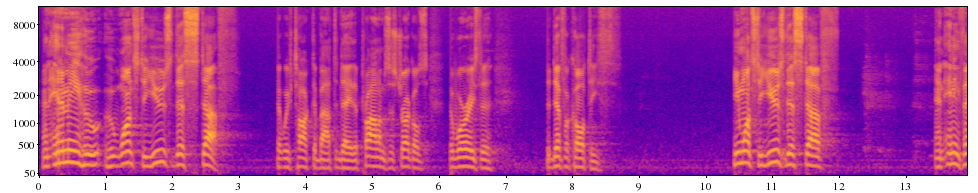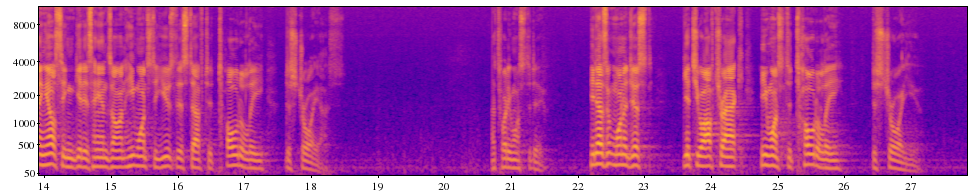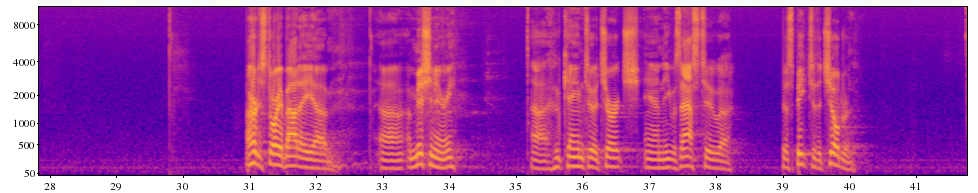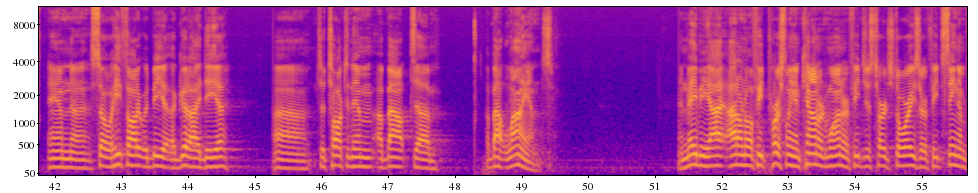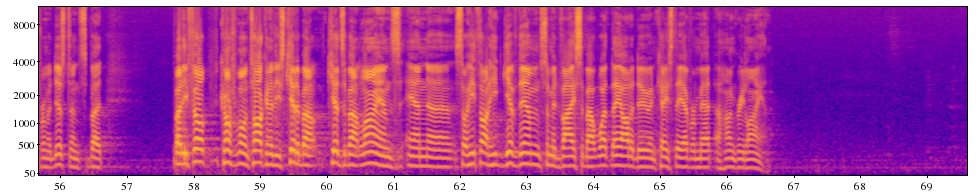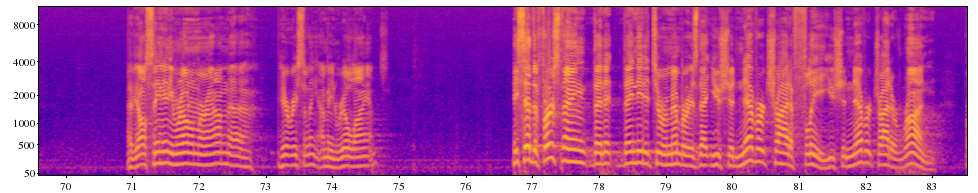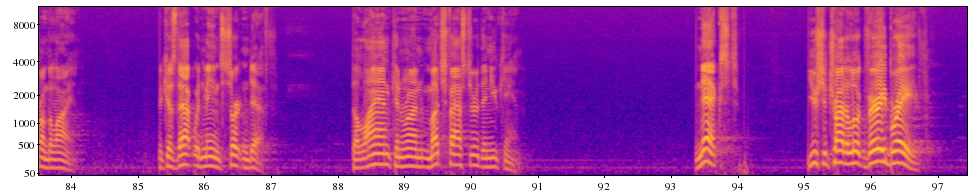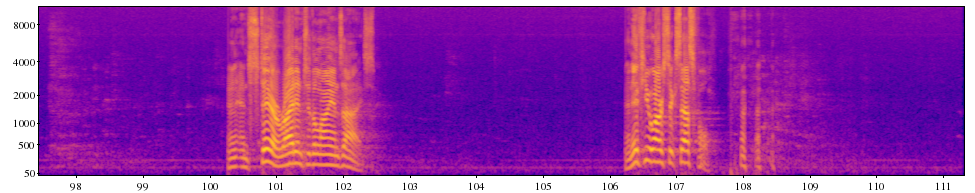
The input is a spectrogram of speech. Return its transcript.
An enemy who, who wants to use this stuff that we've talked about today the problems, the struggles, the worries, the, the difficulties. He wants to use this stuff and anything else he can get his hands on. He wants to use this stuff to totally destroy us. That's what he wants to do. He doesn't want to just get you off track, he wants to totally destroy you. I heard a story about a, uh, uh, a missionary uh, who came to a church and he was asked to, uh, to speak to the children. And uh, so he thought it would be a good idea uh, to talk to them about, um, about lions. And maybe, I, I don't know if he'd personally encountered one or if he'd just heard stories or if he'd seen them from a distance, but but he felt comfortable in talking to these kid about, kids about lions, and uh, so he thought he'd give them some advice about what they ought to do in case they ever met a hungry lion. Have y'all seen any roaming around uh, here recently? I mean, real lions? He said the first thing that it, they needed to remember is that you should never try to flee. You should never try to run from the lion, because that would mean certain death. The lion can run much faster than you can. Next, you should try to look very brave and, and stare right into the lion's eyes. And if you are successful,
